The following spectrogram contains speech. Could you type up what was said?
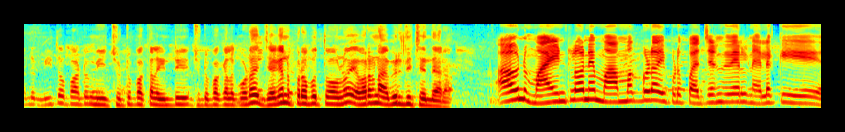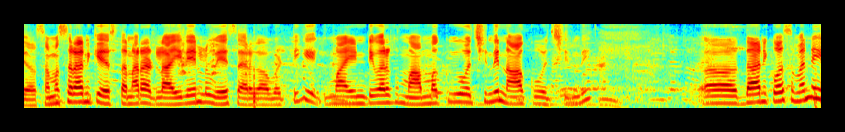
అంటే మీతో పాటు మీ చుట్టుపక్కల ఇంటి చుట్టుపక్కల కూడా జగన్ ప్రభుత్వంలో ఎవరైనా అభివృద్ధి చెందారా? అవును మా ఇంట్లోనే మా అమ్మకు కూడా ఇప్పుడు పద్దెనిమిది వేలు నెలకి సంవత్సరానికి వేస్తున్నారు. అట్లా ఐదేళ్ళు వేశారు కాబట్టి మా ఇంటి వరకు మా అమ్మకి వచ్చింది నాకు వచ్చింది. దానికోసమని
